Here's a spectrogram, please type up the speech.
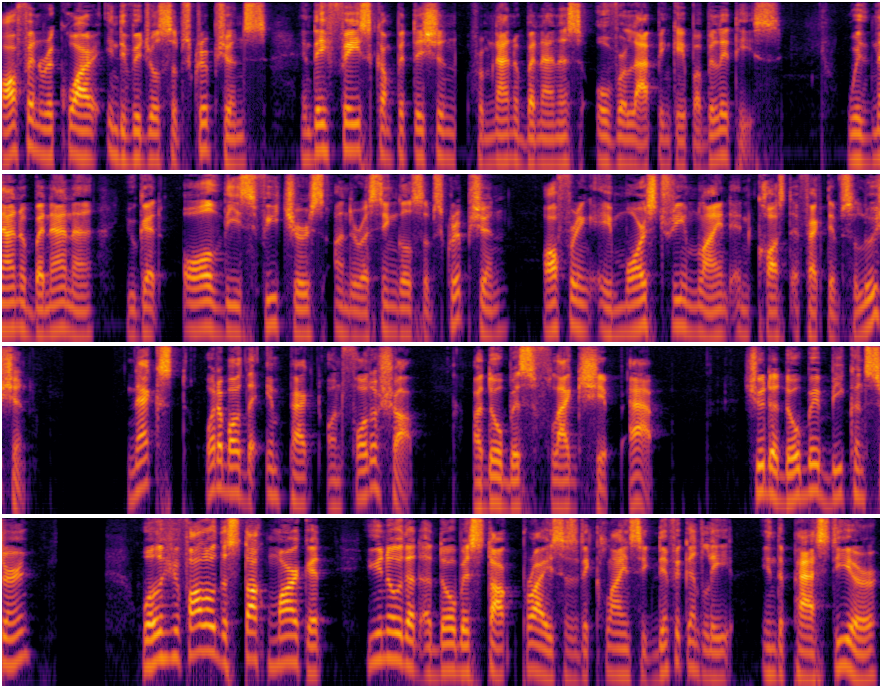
often require individual subscriptions and they face competition from Nano Banana's overlapping capabilities. With Nano Banana, you get all these features under a single subscription, offering a more streamlined and cost effective solution. Next, what about the impact on Photoshop, Adobe's flagship app? Should Adobe be concerned? Well, if you follow the stock market, you know that Adobe's stock price has declined significantly in the past year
